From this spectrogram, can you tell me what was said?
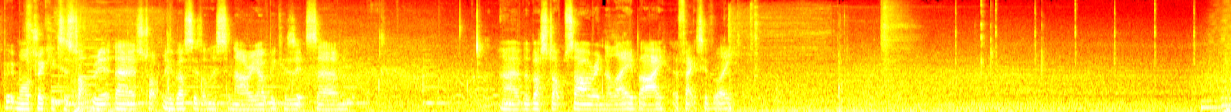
It's a bit more tricky to stop re- uh, stop new buses on this scenario because it's um, uh, the bus stops are in a lay-by effectively. So I'm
